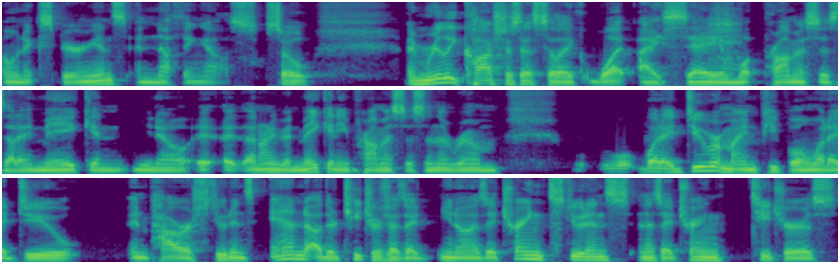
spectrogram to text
own experience and nothing else. So I'm really cautious as to like what I say and what promises that I make. And, you know, I don't even make any promises in the room. What I do remind people and what I do empower students and other teachers as I, you know, as I train students and as I train teachers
